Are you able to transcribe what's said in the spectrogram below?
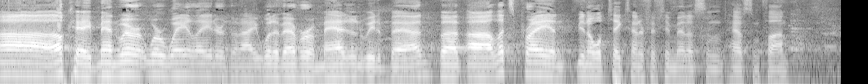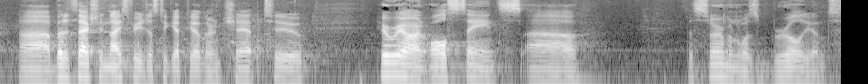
Uh, okay, man, we're, we're way later than I would have ever imagined we'd have been. But uh, let's pray, and you know we'll take 10 or 15 minutes and have some fun. Uh, but it's actually nice for you just to get together and chat too. Here we are on All Saints. Uh, the sermon was brilliant,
